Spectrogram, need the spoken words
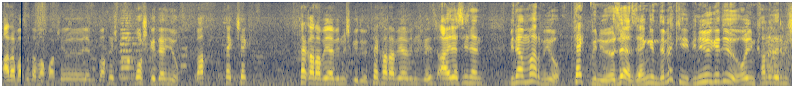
Arabası da bak bak şöyle bir bakış boş giden yok. Bak tek çek. Tek arabaya binmiş gidiyor. Tek arabaya binmiş gidiyor. Hiç Ailesiyle binen var mı? Yok. Tek biniyor. Özel zengin demek ki biniyor gidiyor. O imkanı vermiş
